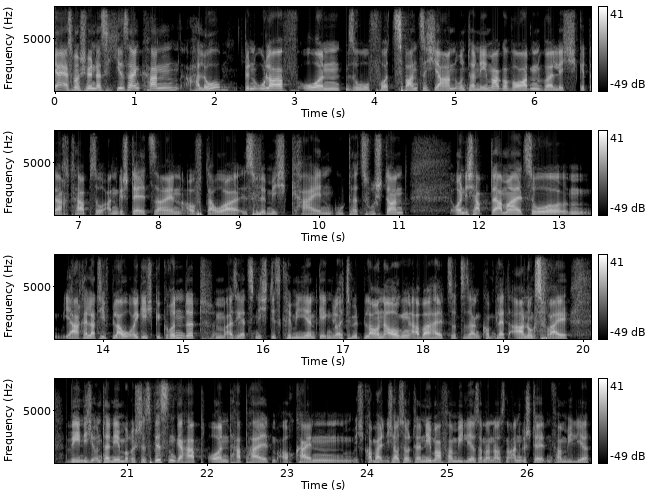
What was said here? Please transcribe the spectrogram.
Ja, erstmal schön, dass ich hier sein kann. Hallo, ich bin Olaf und so vor 20 Jahren Unternehmer geworden, weil ich gedacht habe, so angestellt sein auf Dauer ist für mich kein guter Zustand. Und ich habe damals so ja relativ blauäugig gegründet, also jetzt nicht diskriminierend gegen Leute mit blauen Augen, aber halt sozusagen komplett ahnungsfrei, wenig unternehmerisches Wissen gehabt und habe halt auch keinen, ich komme halt nicht aus einer Unternehmerfamilie, sondern aus einer Angestelltenfamilie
